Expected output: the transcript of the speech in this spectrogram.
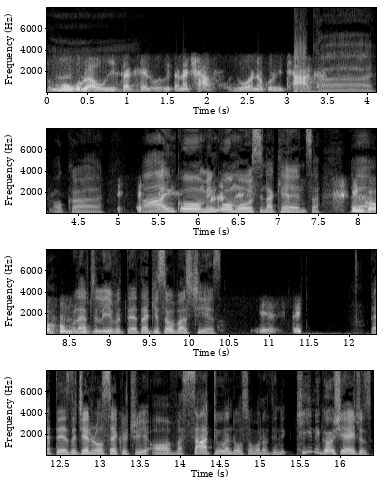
so mungu loyi a wu yisa tlhelo u vitana chafu hi wona ku ri thyaka Okay, hayi inkomo, inkomo hosi na cancer. Inkomo. We'll have to leave it there. Thank you so much, cheers. yes thank That is the General Secretary of SADTU and also one of the key negotiators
